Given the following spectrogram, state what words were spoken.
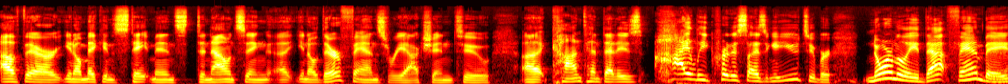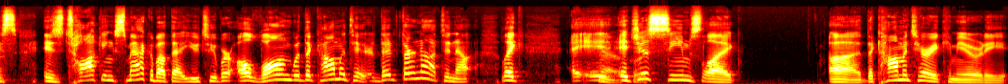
out there, you know, making statements denouncing, uh, you know, their fans' reaction to uh, content that is highly criticizing a YouTuber? Normally, that fan base yeah. is talking smack about that YouTuber along with the commentator. They're, they're not denouncing, like, it, yeah, it just seems like uh, the commentary community,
